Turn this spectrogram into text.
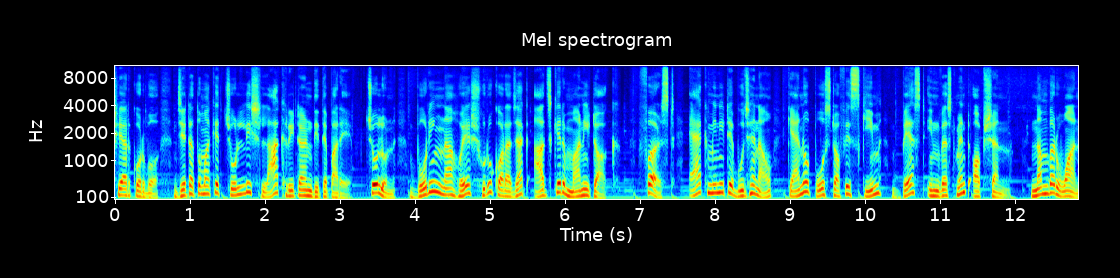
শেয়ার করব যেটা তোমাকে চল্লিশ লাখ রিটার্ন দিতে পারে। চলুন, বোরিং না হয়ে শুরু করা যাক আজকের মানি টক। ফার্স্ট, এক মিনিটে বুঝে নাও কেন post office scheme best investment option. Number one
